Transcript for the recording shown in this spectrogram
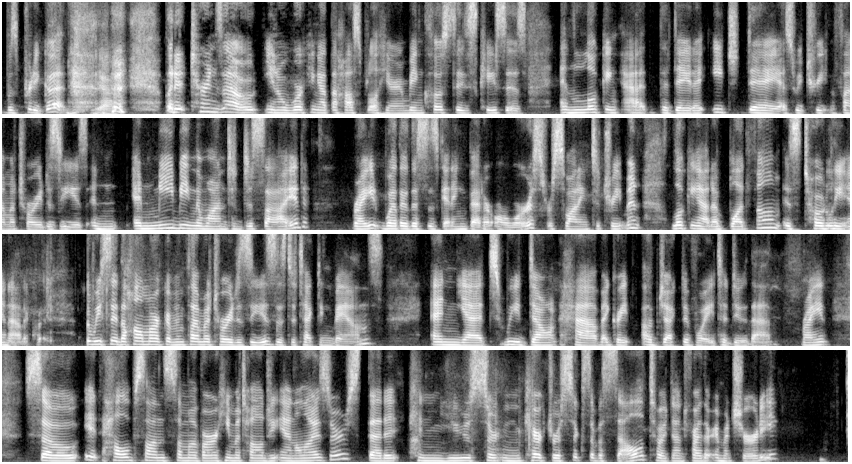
was pretty good. Yeah. but it turns out, you know, working at the hospital here and being close to these cases and looking at the data each day as we treat inflammatory disease and and me being the one to decide right whether this is getting better or worse responding to treatment looking at a blood film is totally inadequate we say the hallmark of inflammatory disease is detecting bands and yet we don't have a great objective way to do that right? So it helps on some of our hematology analyzers that it can use certain characteristics of a cell to identify their immaturity.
